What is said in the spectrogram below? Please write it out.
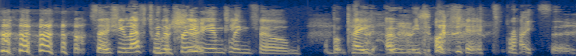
so she left with what a premium shame. cling film, but paid only budget prices.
